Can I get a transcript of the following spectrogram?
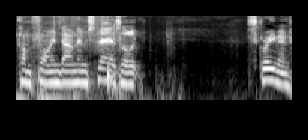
come flying down them stairs like screaming.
